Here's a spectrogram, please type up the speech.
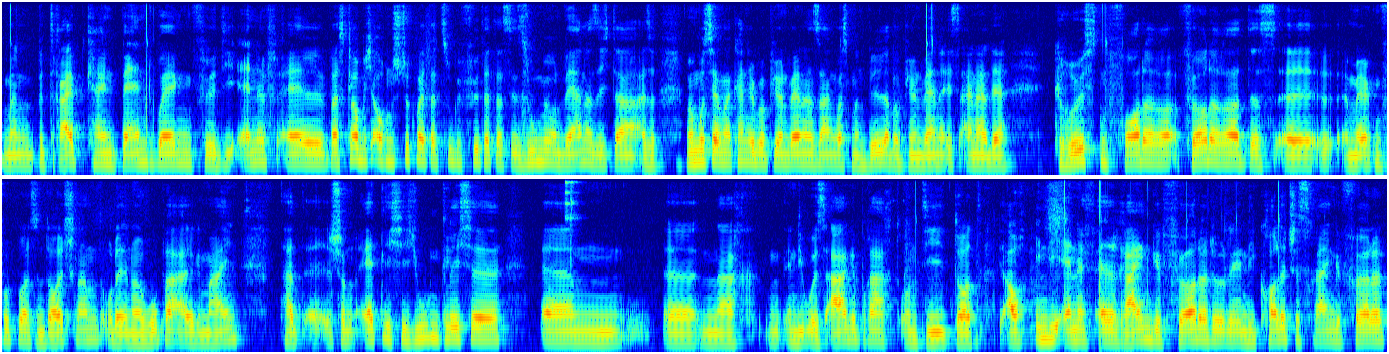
man betreibt kein Bandwagon für die NFL, was glaube ich auch ein Stück weit dazu geführt hat, dass Sume und Werner sich da, also man muss ja, man kann ja über Björn Werner sagen, was man will, aber Björn Werner ist einer der größten Forderer, Förderer des äh, American Footballs in Deutschland oder in Europa allgemein, hat äh, schon etliche Jugendliche ähm, äh, nach, in die USA gebracht und die dort auch in die NFL reingefördert oder in die Colleges reingefördert,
